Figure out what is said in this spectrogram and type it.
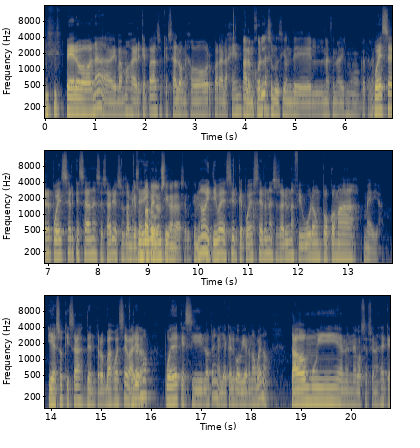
Pero nada, eh, vamos a ver qué pasa, que sea lo mejor para la gente. A lo mejor es la solución del nacionalismo catalán. Puede ser, puede ser que sea necesario, eso Aunque también es te un digo. papelón si gana las elecciones. No, y te iba a decir que puede ser necesario una figura un poco más media. Y eso quizás dentro, bajo ese baremo, puede que sí lo tenga, ya que el gobierno, bueno, estado muy en, negociaciones de que,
